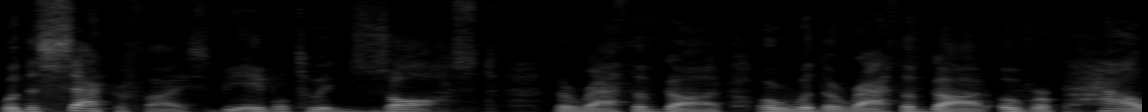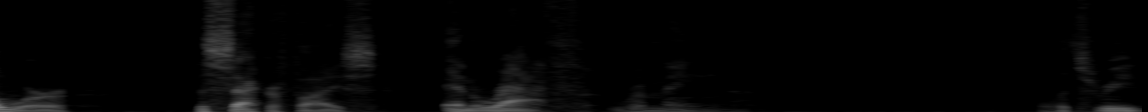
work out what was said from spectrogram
Would the sacrifice be able to exhaust the wrath of God, or would the wrath of God overpower the sacrifice, and wrath remain. Let's read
